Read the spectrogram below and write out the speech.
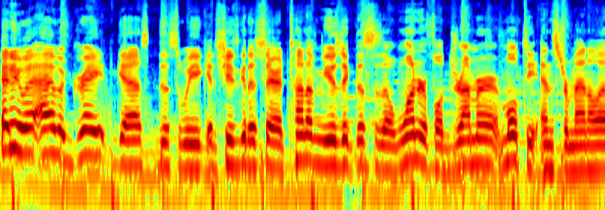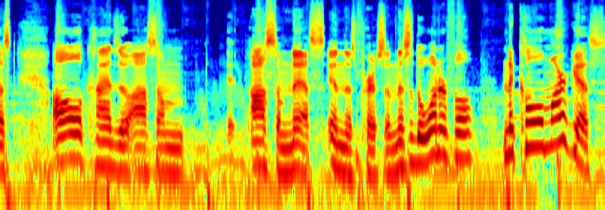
anyway, I have a great guest this week, and she's going to share a ton of music. This is a wonderful drummer, multi instrumentalist, all kinds of awesome awesomeness in this person. This is the wonderful Nicole Marcus.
